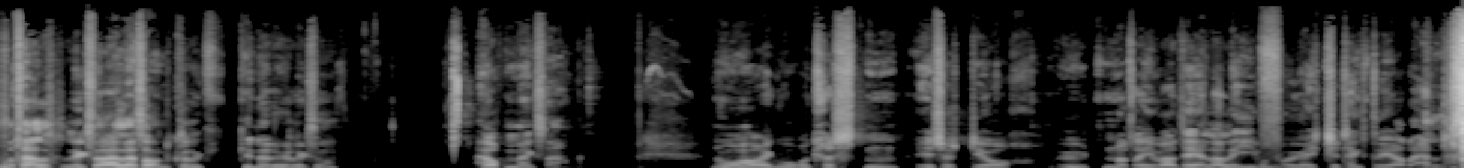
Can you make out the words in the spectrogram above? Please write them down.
Fortell, liksom. Eller sånn. Hvem er du, liksom? Hør på meg, sier han. Nå har jeg vært kristen i 70 år uten å drive og dele liv. Og jeg har ikke tenkt å gjøre det heller.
